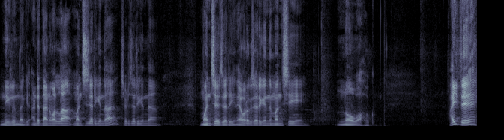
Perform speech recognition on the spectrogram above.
నీళ్ళు తగ్గి అంటే దానివల్ల మంచి జరిగిందా? చెడు జరిగిందా? మంచే జరిగింది. ఎవరికి జరిగింది మంచి? నోవాహుకు. అయితే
